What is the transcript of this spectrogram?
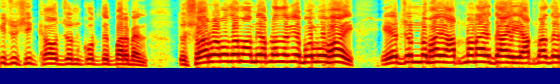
কিছু শিক্ষা অর্জন করতে পারবেন। তো সর্বপ্রথম আমি আপনাদেরকে বলব ভাই, এর জন্য ভাই আপনারাই দায়ী, আপনাদের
